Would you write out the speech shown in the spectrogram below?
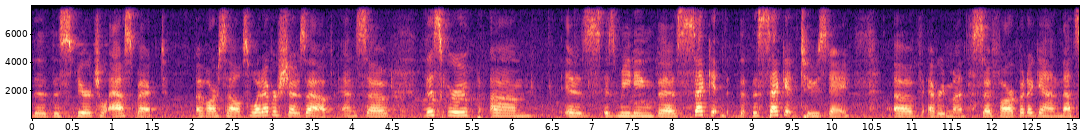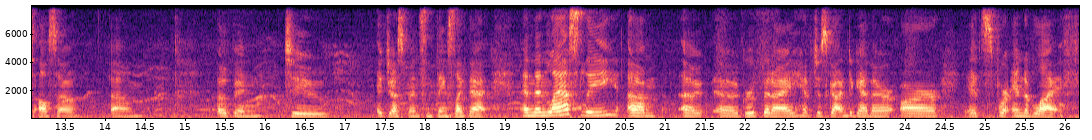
the, the spiritual aspect of ourselves, whatever shows up. And so, this group um, is is meeting the second the, the second Tuesday of every month so far. But again, that's also um, open to adjustments and things like that. And then lastly, um, a, a, group that I have just gotten together are it's for end of life.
